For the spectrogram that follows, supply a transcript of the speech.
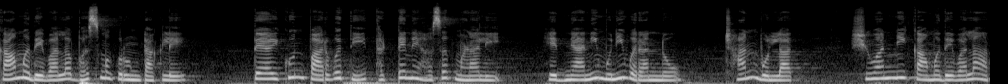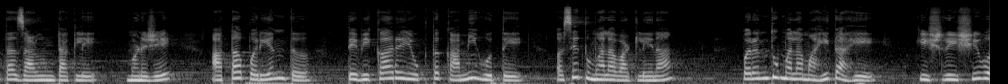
कामदेवाला भस्म करून टाकले. ते ऐकून पार्वती थट्टेने हसत म्हणाली हे ज्ञानी मुनिवरांनो छान बोललात. शिवांनी कामदेवाला आता जाळून टाकले. म्हणजे आतापर्यंत ते विकारयुक्त कामी होते असे तुम्हाला वाटले ना? परंतु मला माहीत आहे की श्री शिव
